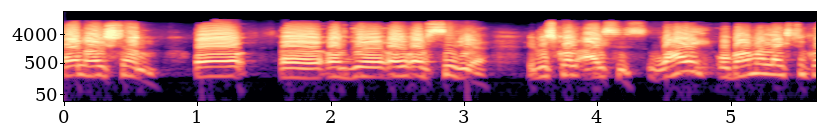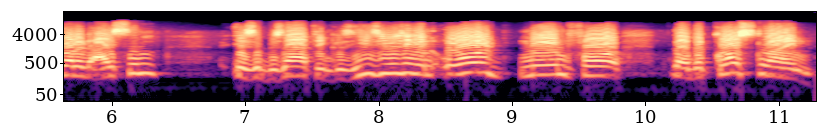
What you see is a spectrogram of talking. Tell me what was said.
and Al-Sham, or uh, of the of, of, Syria. It was called ISIS. Why Obama likes to call it ISIL is a bizarre thing because he's using an old name for the, the coastline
